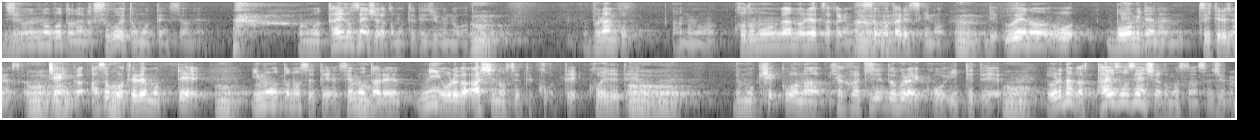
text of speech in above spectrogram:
自分のことなんかすごいと思ってるんですよね。俺も体操選手だと思ってて自分のこと、ブランコあの子供が乗るやつ分かります？背もたれ付きの、うん。で上のを棒みたいなのついてるじゃないですか、うん。チェーンが。あそこを手で持って、うん。妹乗せて背もたれに俺が足乗せてこうってこいでて、うんうんでもう結構な180度ぐらいこう行ってて、うん。で俺なんか体操選手だと思ってたんですよ自分。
